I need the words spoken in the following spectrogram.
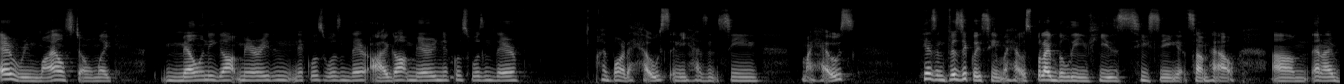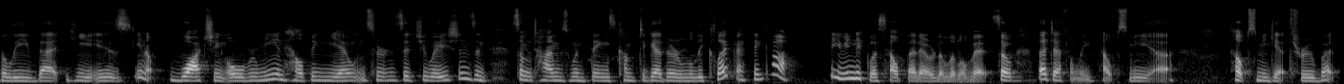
every milestone. Like Melanie got married and Nicholas wasn't there. I got married, Nicholas wasn't there. I bought a house and he hasn't seen my house. he hasn't physically seen my house, but I believe he's he's seeing it somehow, um, and I believe that he is you know watching over me and helping me out in certain situations. And sometimes when things come together and really click, I think, oh, maybe Nicholas helped that out a little bit. So that definitely helps me uh, helps me get through. But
